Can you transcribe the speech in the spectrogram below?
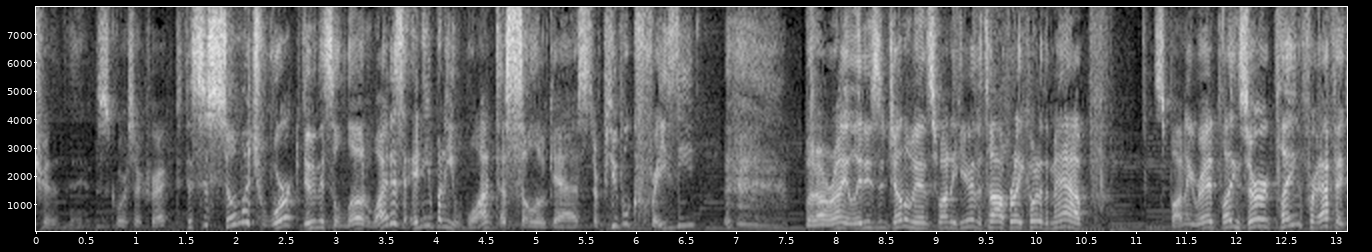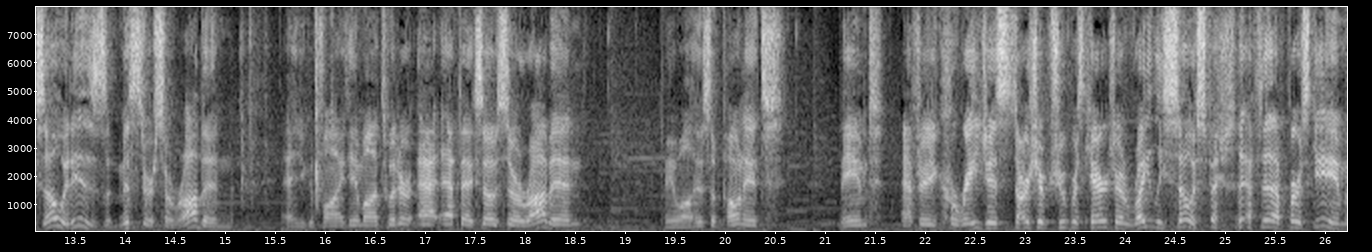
sure that the scores are correct. This is so much work doing this alone. Why does anybody want to solo cast? Are people crazy? but alright, ladies and gentlemen, spawning here in the top right corner of the map. Spawning red, playing Zerg, playing for FXO, it is Mr. Sir Robin. And you can find him on Twitter at FXO Sir Robin. Meanwhile, his opponent, named after a courageous Starship Troopers character, and rightly so, especially after that first game,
